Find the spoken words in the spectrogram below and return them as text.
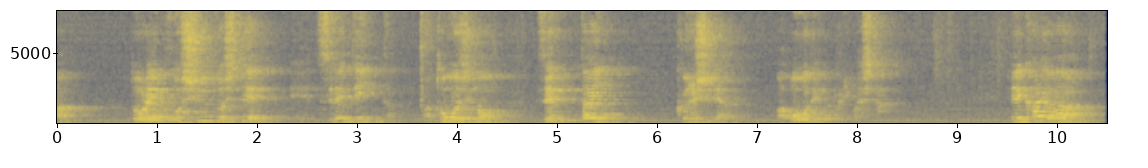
まあ、奴隷補修として、え、連れて行った、まあ、当時の絶対君主である、まあ、王でありました。で彼は、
